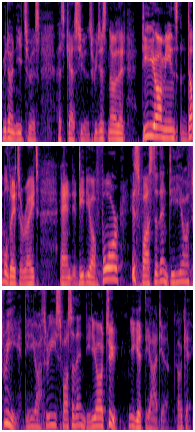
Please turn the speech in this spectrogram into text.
We don't need to as, as CAT students. We just know that DDR means double data rate, and DDR4 is faster than DDR3. DDR3 is faster than DDR2. You get the idea. Okay.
